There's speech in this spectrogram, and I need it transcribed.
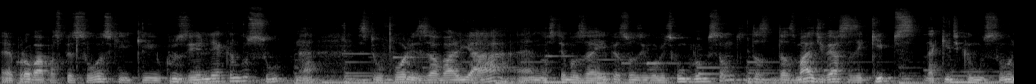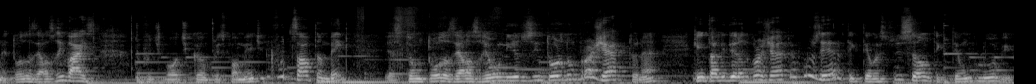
é, provar para as pessoas que, que o Cruzeiro ele é Canguçu. Né? Se tu fores avaliar, é, nós temos aí pessoas envolvidas com o clube que são das, das mais diversas equipes daqui de Canguçu, né? todas elas rivais do futebol de campo principalmente e do futsal também. Estão todas elas reunidas em torno de um projeto. Né? Quem está liderando o projeto é o Cruzeiro, tem que ter uma instituição, tem que ter um clube.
